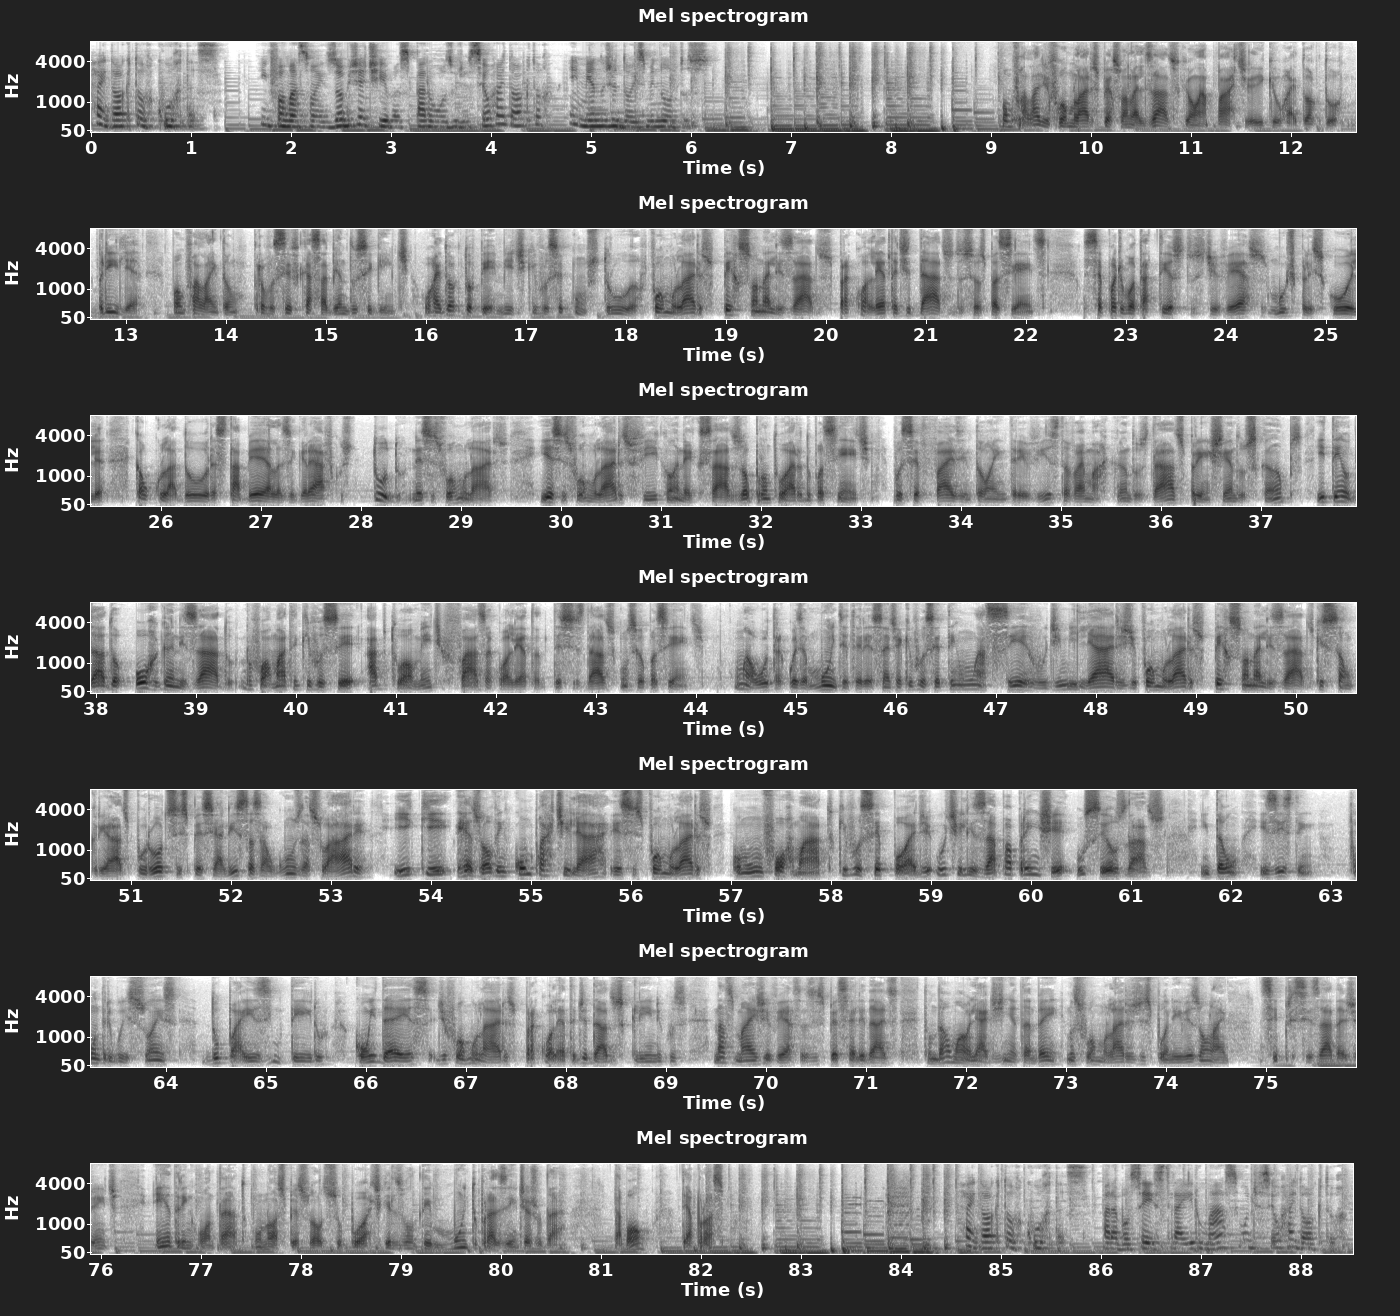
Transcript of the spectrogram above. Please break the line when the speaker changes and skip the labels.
HiDoctor Curtas. Informações objetivas para o uso de seu HiDoctor em menos de dois minutos.
Vamos falar de formulários personalizados, que é uma parte aí que o HiDoctor brilha. Vamos falar então para você ficar sabendo do seguinte: o HiDoctor permite que você construa formulários personalizados para coleta de dados dos seus pacientes. Você pode botar textos diversos, múltipla escolha, calculadoras, tabelas e gráficos, tudo nesses formulários. E esses formulários ficam anexados ao prontuário do paciente. Você faz então a entrevista, vai marcando os dados, preenchendo os campos e tem o dado organizado no formato em que você habitualmente faz a coleta desses dados com seu paciente. Uma outra coisa muito interessante é que você tem um acervo de milhares de formulários personalizados que são criados por outros especialistas, alguns da sua área, e que resolvem compartilhar esses formulários como um formato que você pode utilizar para preencher os seus dados. Então, existem contribuições do país inteiro com ideias de formulários para coleta de dados clínicos nas mais diversas especialidades. Então dá uma olhadinha também nos formulários disponíveis online. Se precisar da gente, entre em contato com o nosso pessoal de suporte que eles vão ter muito prazer em te ajudar. Tá bom? Até a próxima.
HiDoctor Curtas para você extrair o máximo de seu HiDoctor.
